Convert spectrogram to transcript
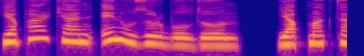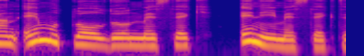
Yaparken en huzur bulduğun, yapmaktan en mutlu olduğun meslek en iyi meslektir.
